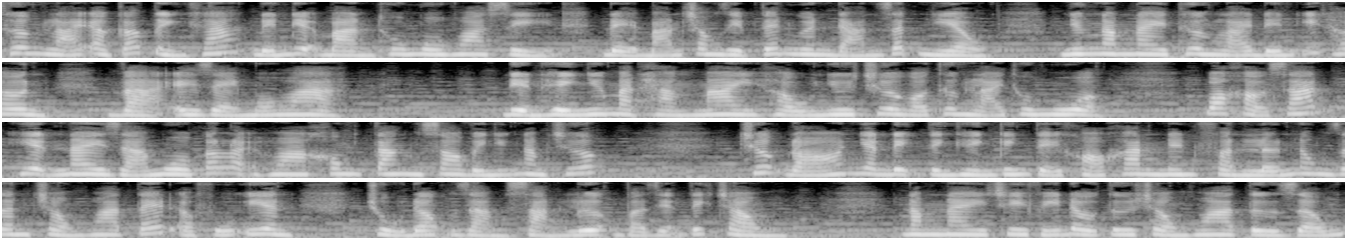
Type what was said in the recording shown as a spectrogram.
thương lái ở các tỉnh khác đến địa bàn thu mua hoa sỉ để bán trong dịp Tết Nguyên đán rất nhiều, nhưng năm nay thương lái đến ít hơn và e rẻ mua hoa. Điển hình như mặt hàng mai hầu như chưa có thương lái thu mua. Qua khảo sát, hiện nay giá mua các loại hoa không tăng so với những năm trước. Trước đó, nhận định tình hình kinh tế khó khăn nên phần lớn nông dân trồng hoa Tết ở Phú Yên chủ động giảm sản lượng và diện tích trồng. Năm nay, chi phí đầu tư trồng hoa từ giống,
